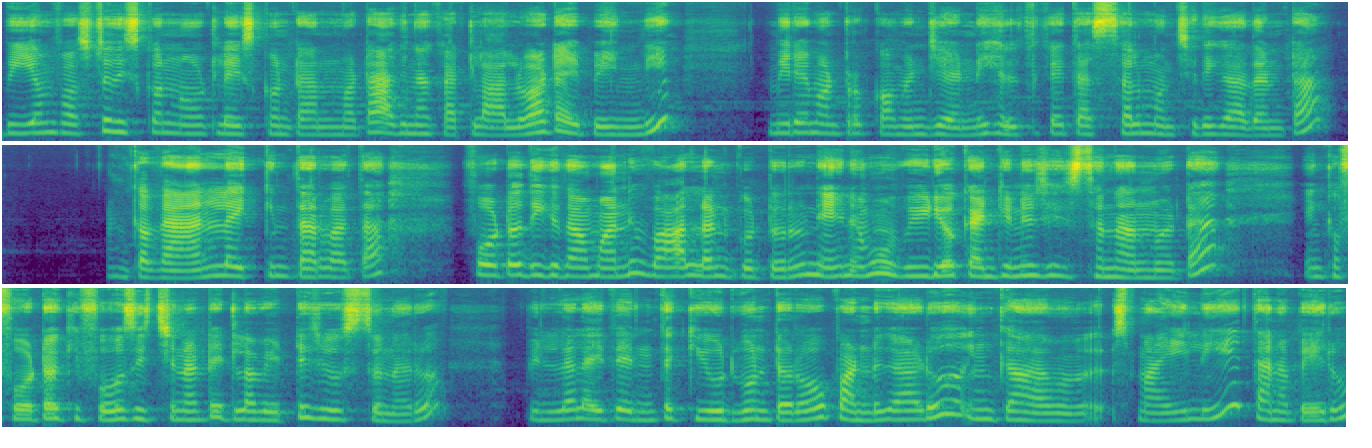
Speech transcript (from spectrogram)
బియ్యం ఫస్ట్ తీసుకొని నోట్లో వేసుకుంటాను అనమాట అది నాకు అట్లా అలవాటు అయిపోయింది మీరేమంటారో కామెంట్ చేయండి. హెల్త్కి అయితే అస్సలు మంచిది కాదంట. ఇంకా వ్యాన్లో ఎక్కిన తర్వాత ఫోటో దిగుదామని వాళ్ళు అనుకుంటారు. నేనేమో వీడియో కంటిన్యూ చేస్తున్నాను అనమాట ఇంకా ఫోటోకి ఫోజ్ ఇచ్చినట్టు ఇట్లా పెట్టి చూస్తున్నారు. పిల్లలు అయితే ఎంత క్యూట్గా ఉంటారో పండుగాడు. ఇంకా స్మైలీ తన పేరు.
